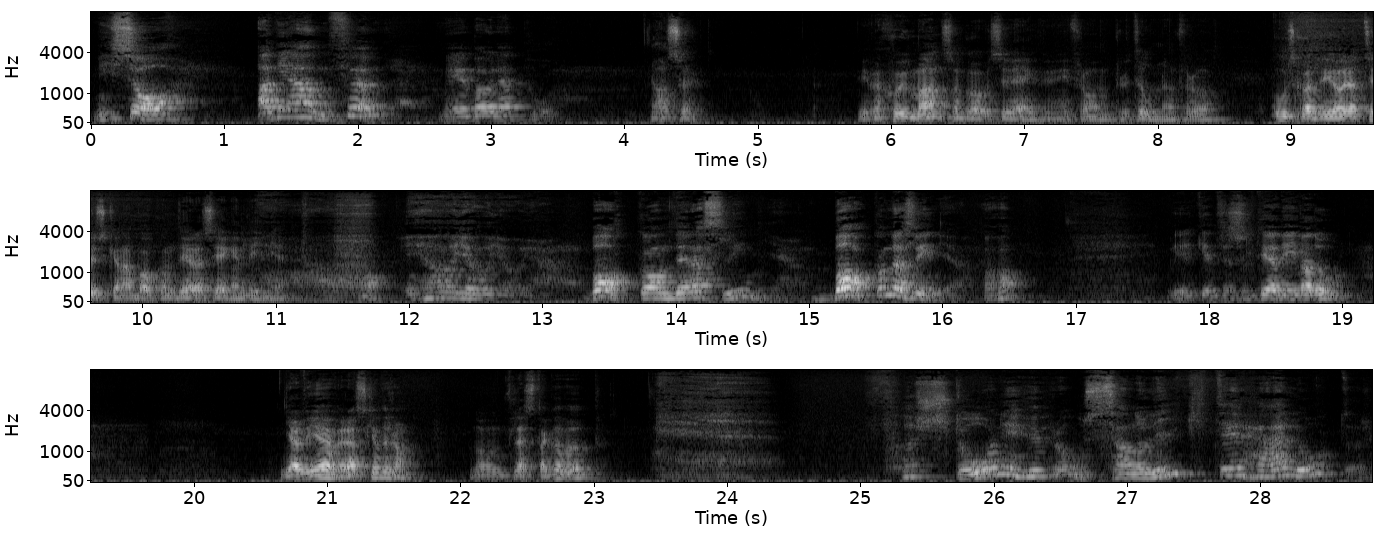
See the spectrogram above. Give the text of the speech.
Ni sa att ni anföll med bajonett på. Ja, sir. Vi var sju man som gav oss iväg ifrån plutonen för att oskadliggöra tyskarna bakom deras egen linje. Ja, ja, ja, ja. Bakom deras linje. Bakom deras linje? Jaha. Vilket resulterade i vad då? Ja, vi överraskade dem. De flesta gav upp. Förstår ni hur osannolikt det här låter?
